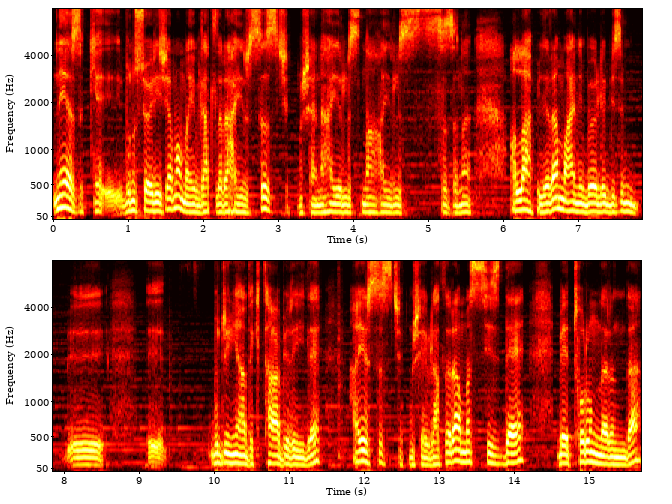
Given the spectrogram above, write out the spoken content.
ne yazık ki bunu söyleyeceğim ama evlatları hayırsız çıkmış. Hani hayırlısına hayırlısızını Allah bilir ama hani böyle bizim e, e, bu dünyadaki tabiriyle hayırsız çıkmış evlatları ama sizde ve torunlarında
